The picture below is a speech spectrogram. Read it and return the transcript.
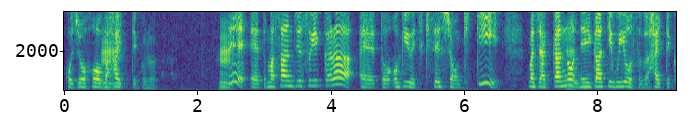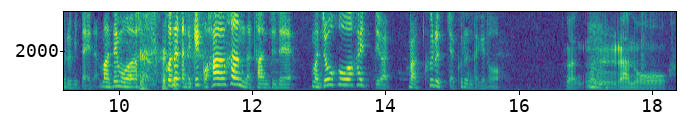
こう情報が入ってくる。うん。で、えっ、と、まあ、3時過ぎから、えっ、と、荻上チキセッションを聞き、まあ、若干のネガティブ要素が入ってくるみたいな。まあ、でも、こうなんかね、結構半々な感じで、まあ、情報は入っては、まあ、来るっちゃ来るんだけど、まあうんあのみん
